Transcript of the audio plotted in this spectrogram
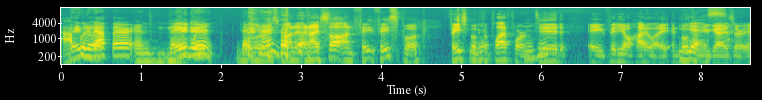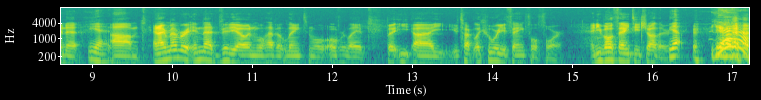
I put will. it out there and mm-hmm. they, they went. They People responded. And I saw on fa- Facebook, Facebook, the platform, mm-hmm. did a video highlight, and both yes. of you guys are in it. Yes. Um, and I remember in that video, and we'll have it linked and we'll overlay it. But uh, you talk like, who are you thankful for? And you both thanked each other. Yep. yeah. yeah.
